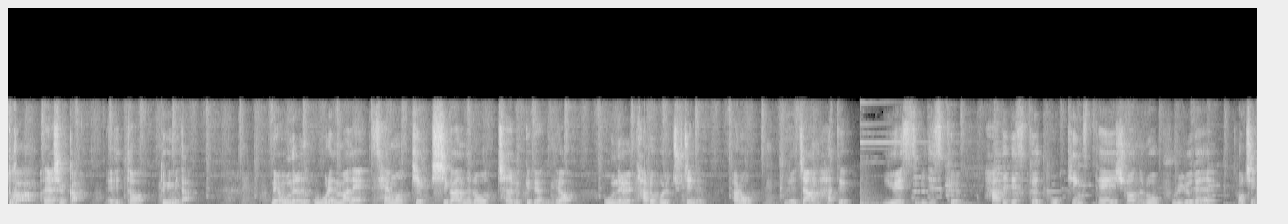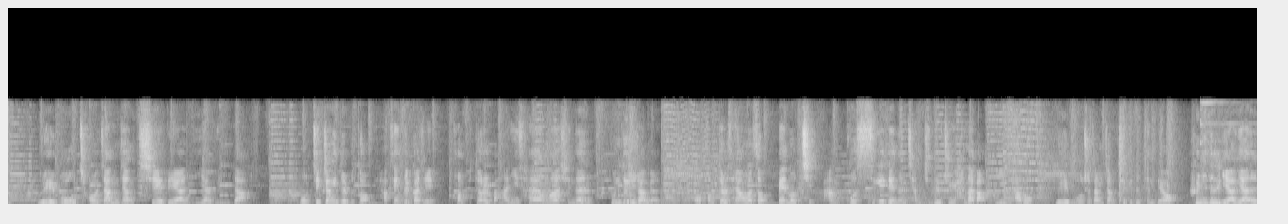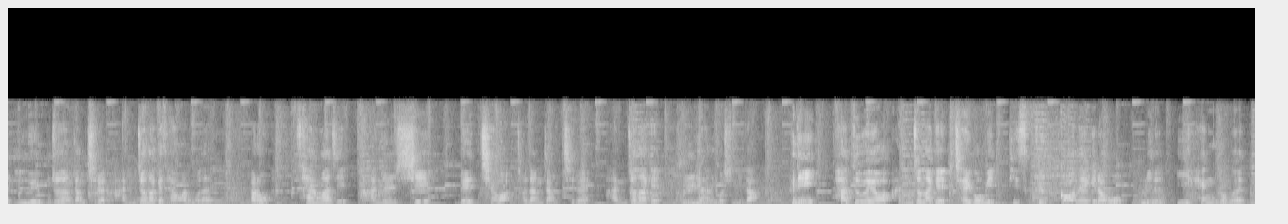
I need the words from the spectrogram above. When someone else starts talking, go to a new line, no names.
뚜카! 안녕하십니까? 에디터 뚝입니다. 네 오늘은 오랜만에 생활 팁 시간으로 찾아뵙게 되었는데요. 오늘 다뤄볼 주제는 바로 외장 하드 USB 디스크 하드디스크 docking station으로 분류되는 통칭 외부 저장 장치에 대한 이야기입니다. 뭐 직장인들부터 학생들까지 컴퓨터를 많이 사용하시는 분들이라면 어, 컴퓨터를 사용하면서 빼놓지 않고 쓰게 되는 장치들 중에 하나가 이 바로 외부 저장 장치들일 텐데요. 흔히들 이야기하는 이 외부 저장 장치를 안전하게 사용하는 것은 바로 사용하지 않을 시 매체와 저장 장치를 안전하게 분리하는 것입니다. 흔히 하드웨어 안전하게 제거 및 디스크 꺼내기라고 불리는 이 행동은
